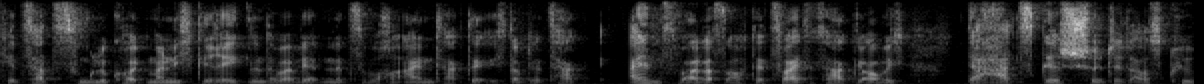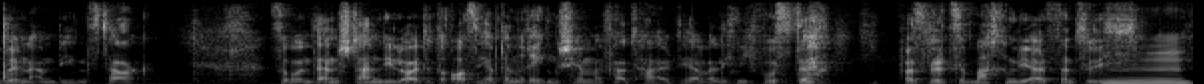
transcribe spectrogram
jetzt hat es zum Glück heute mal nicht geregnet, aber wir hatten letzte Woche einen Tag, der, ich glaube, der Tag 1 war das auch, der zweite Tag, glaube ich, da hat es geschüttet aus Kübeln am Dienstag. So, und dann standen die Leute draußen, ich habe dann Regenschirme verteilt, ja, weil ich nicht wusste, was willst du machen, ja, ist natürlich. Mm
